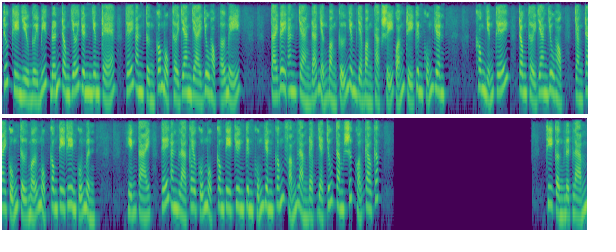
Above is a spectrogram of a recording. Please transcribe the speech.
Trước khi nhiều người biết đến trong giới doanh nhân trẻ, Thế Anh từng có một thời gian dài du học ở Mỹ. Tại đây anh chàng đã nhận bằng cử nhân và bằng thạc sĩ quản trị kinh khủng doanh. Không những thế, trong thời gian du học, chàng trai cũng tự mở một công ty riêng của mình. Hiện tại, Thế Anh là keo của một công ty chuyên kinh khủng doanh cống phẩm làm đẹp và chú tâm sức khỏe cao cấp. Khi cần lịch lãm,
